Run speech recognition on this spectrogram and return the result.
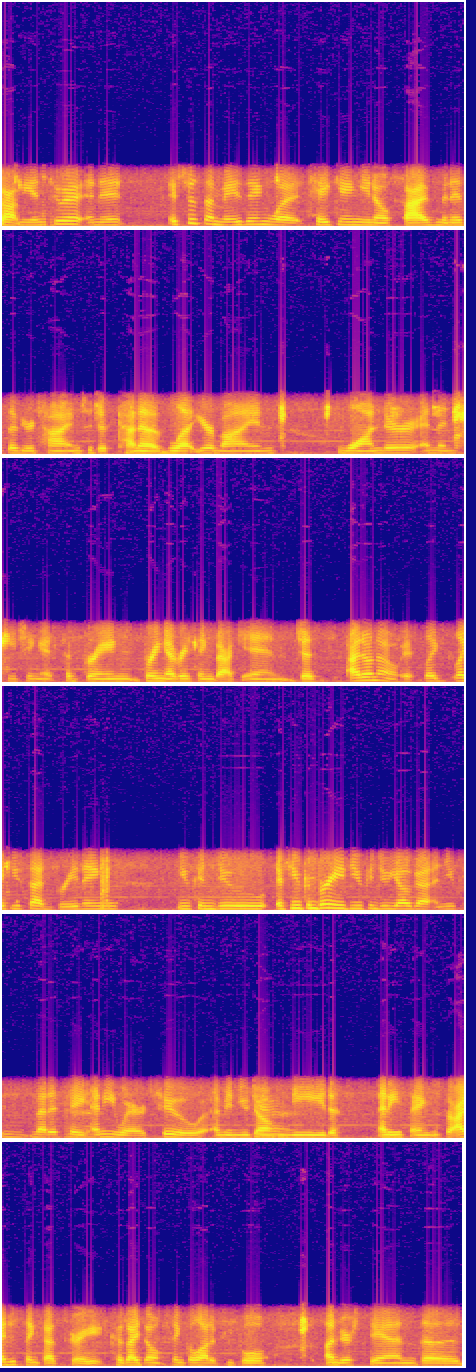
got me into it, and it it's just amazing what taking you know five minutes of your time to just kind of let your mind wander and then teaching it to bring bring everything back in. Just i don't know it like like you said breathing you can do if you can breathe you can do yoga and you can meditate anywhere too. I mean you don't Yeah. need anything. So i just think that's great because i don't think a lot of people understand the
